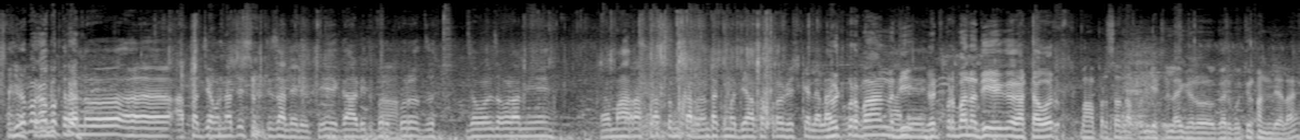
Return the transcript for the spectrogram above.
इकडे बघा. मित्रांनो अं, आता जेवणाची सुट्टी झालेली होती. गाडीत भरपूर ज- जवळजवळ आम्ही अं, महाराष्ट्रातून कर्नाटकमध्ये आता प्रवेश केलेला आहे. घटप्रभा नदी आणि- घटप्रभा नदी घाटावर महाप्रसाद आपण घेतलेला आहे घर घरगुती आणलेला आहे.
